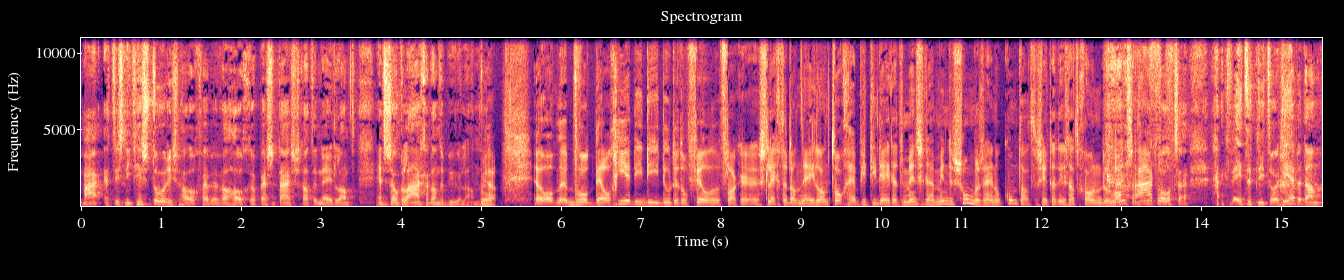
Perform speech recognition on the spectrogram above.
Maar het is niet historisch hoog. We hebben wel hogere percentages gehad in Nederland. En het is ook lager dan de buurlanden. Ja. Bijvoorbeeld België, die, die doet het op veel vlakken slechter dan Nederland. Toch heb je het idee dat de mensen daar minder somber zijn. Hoe komt dat? Zit dat is dat gewoon de landsaard? Volksaard? Ik weet het niet hoor. Die hebben dan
